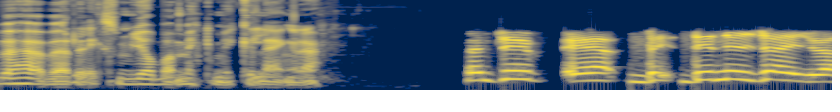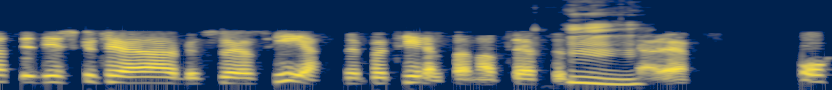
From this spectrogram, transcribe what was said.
behöver liksom jobba mycket, mycket längre. Men du, eh, det, det, nya är ju att vi diskuterar arbetslöshet nu på ett helt annat sätt än mm. tidigare. Och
